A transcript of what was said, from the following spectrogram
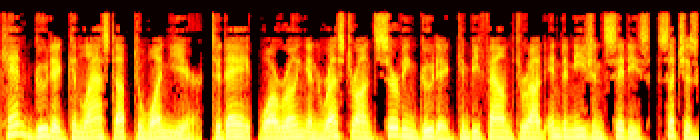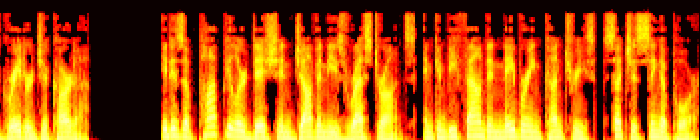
Canned gudeg can last up to one year. Today, warung and restaurants serving gudeg can be found throughout Indonesian cities, such as Greater Jakarta. It is a popular dish in Javanese restaurants, and can be found in neighboring countries, such as Singapore.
